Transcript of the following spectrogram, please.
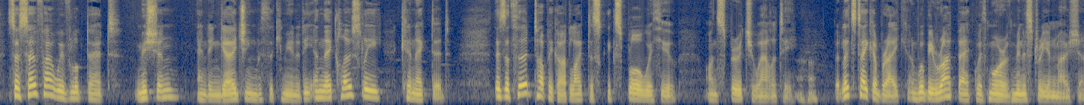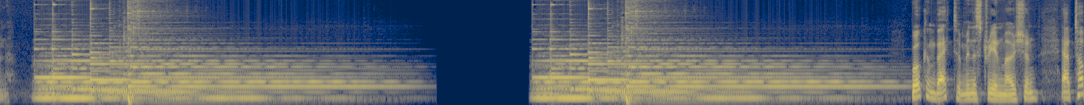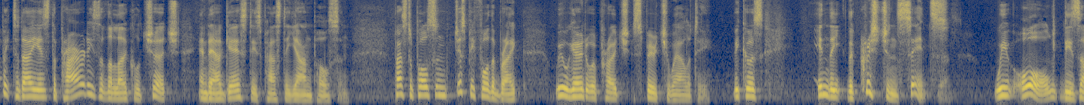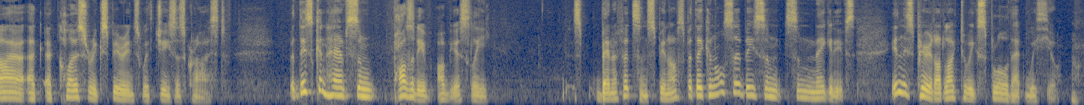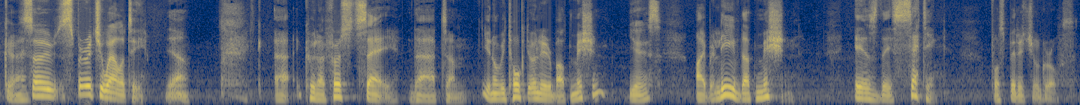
So, so far we've looked at mission and engaging with the community, and they're closely connected. There's a third topic I'd like to explore with you on spirituality. Uh-huh. But let's take a break, and we'll be right back with more of Ministry in Motion. Welcome back to Ministry in Motion. Our topic today is the priorities of the local church, and our guest is Pastor Jan Paulsen. Pastor Paulsen, just before the break, we were going to approach spirituality because, in the, the Christian sense, we all desire a, a closer experience with Jesus Christ. But this can have some positive, obviously, benefits and spin offs, but there can also be some, some negatives. In this period, I'd like to explore that with you. Okay. So, spirituality. Yeah. Uh, could I first say that um, you know we talked earlier about mission. Yes. I believe that mission is the setting for spiritual growth.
